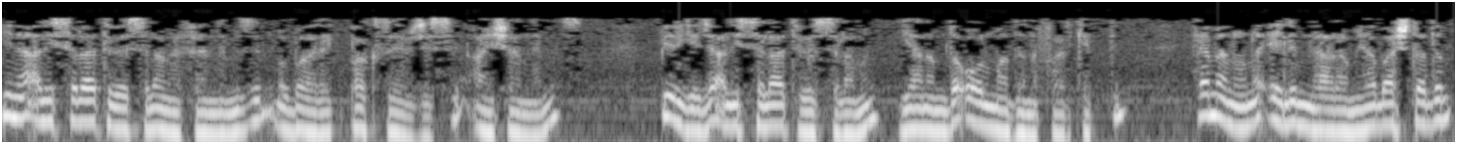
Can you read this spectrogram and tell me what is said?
Yine Aleyhisselatü Vesselam Efendimizin mübarek pak zevcesi Ayşe annemiz bir gece Aleyhisselatü Vesselam'ın yanımda olmadığını fark ettim. Hemen onu elimle aramaya başladım.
